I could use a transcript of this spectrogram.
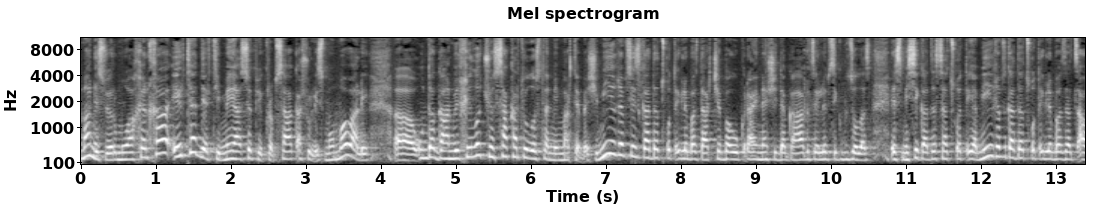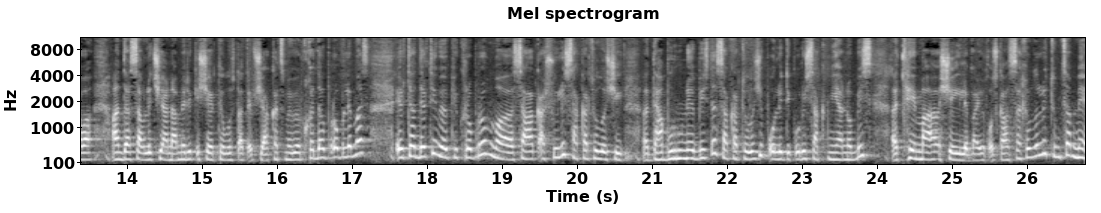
მან ეს ვერ მოახერხა. ერთადერთი მე ასე ვფიქრობ, სააკაშვილის მომავალი უნდა განვიხილოთ ჩვენ საქართველოსთან მიმართებაში. მიიღებს ის გადაწყვეტილებას დარჩება უკრაინაში და გააგრძელებს იქ ბრძოლას. ეს მისი გადასაწყვეტია. მიიღებს გადაწყვეტილებას და წავა ან დასავლეთში ან ამერიკის შეერთებულ შტატებში. აქაც მე ვერ ხედავ პრობლემას. ერთადერთი მე ვფიქრობ, რომ სააკაშვილი საქართველოსში დაბრუნების და საქართველოსში პოლიტიკური საქმიანობის თემა შეიძლება იყოს განსახილველი, თუმცა მე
